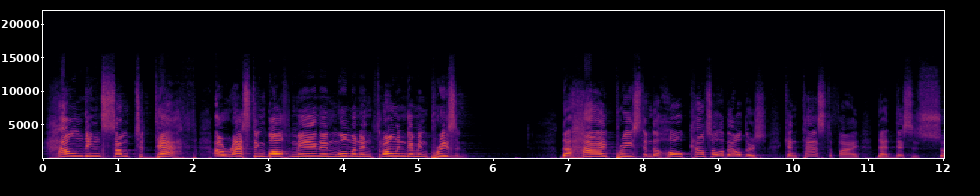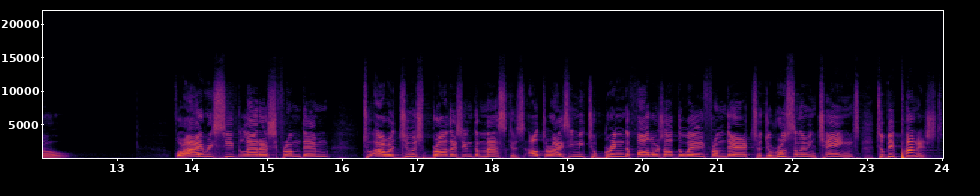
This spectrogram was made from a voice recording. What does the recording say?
hounding some to death, arresting both men and women, and throwing them in prison. The high priest and the whole council of elders can testify that this is so. For I received letters from them to our Jewish brothers in Damascus, authorizing me to bring the followers of the way from there to Jerusalem in chains to be punished.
